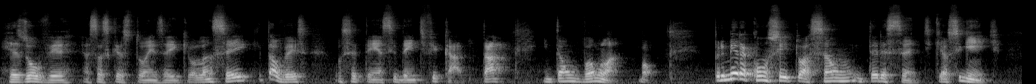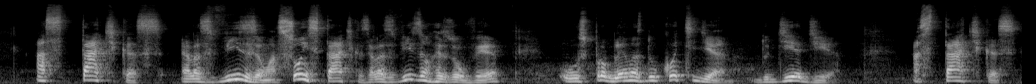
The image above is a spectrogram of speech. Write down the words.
resolver essas questões aí que eu lancei que talvez você tenha se identificado, tá? Então vamos lá. Bom, primeira conceituação interessante que é o seguinte: as táticas elas visam ações táticas elas visam resolver os problemas do cotidiano, do dia a dia. As táticas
